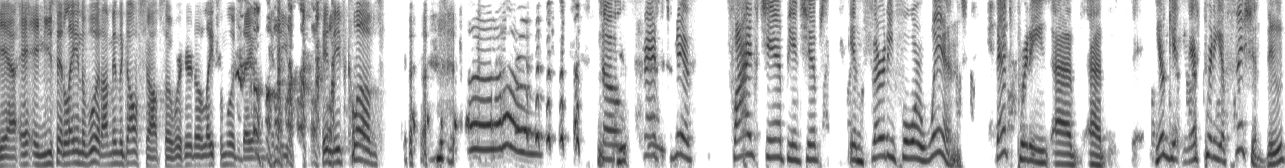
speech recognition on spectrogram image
Yeah, and, you said lay in the wood. I'm in the golf shop, so we're here to lay some wood today on in these, in these clubs. so Matt Smith, five championships in 34 wins. that's pretty. Uh, uh, you're getting that's pretty efficient, dude.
